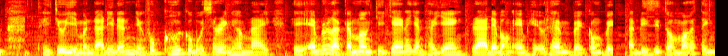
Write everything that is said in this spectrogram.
thì chưa gì mình đã đi đến những phút cuối của buổi sharing ngày hôm nay. Thì em rất là cảm ơn chị Trang đã dành thời gian ra để bọn em hiểu thêm về công việc làm digital marketing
